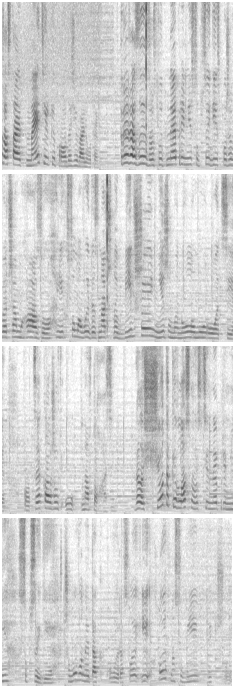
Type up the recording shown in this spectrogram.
зростають не тільки продажі валюти. Три рази зростуть непрямі субсидії споживачам газу. Їх сума вийде значно більшою ніж у минулому році. Про це кажуть у Нафтогазі. Гела, що таке власне ось ці непрямі субсидії? Чому вони так виросли і хто їх на собі відчує?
